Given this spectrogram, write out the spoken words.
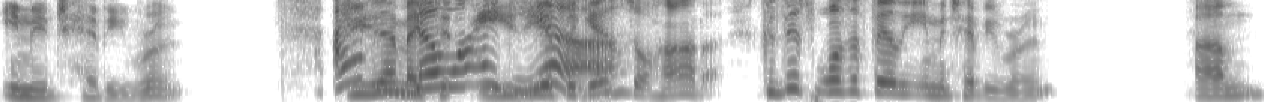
image heavy room? Do you have think that makes no it idea. easier for guests or harder? Because this was a fairly image heavy room. Um,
